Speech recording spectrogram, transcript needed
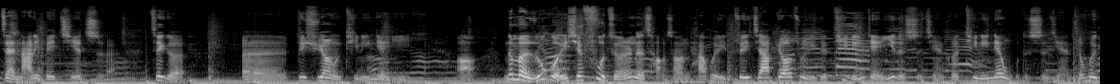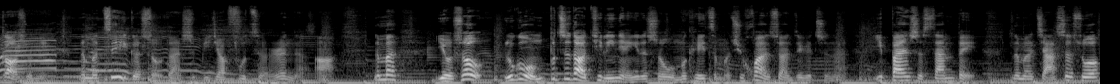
在哪里被截止了。这个，呃，必须要用 T 零点一啊。那么，如果一些负责任的厂商，他会追加标注一个 T 零点一的时间和 T 零点五的时间，都会告诉你。那么这个手段是比较负责任的啊。那么有时候，如果我们不知道 T 零点一的时候，我们可以怎么去换算这个值呢？一般是三倍。那么假设说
